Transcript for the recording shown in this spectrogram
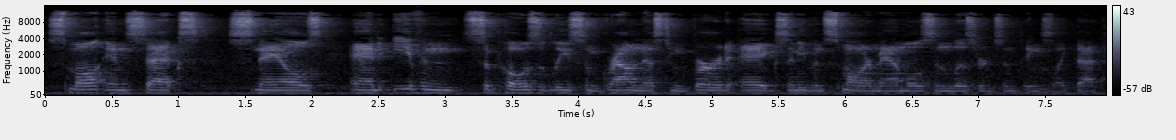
small insects, snails, and even supposedly some ground nesting bird eggs, and even smaller mammals and lizards and things like that.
